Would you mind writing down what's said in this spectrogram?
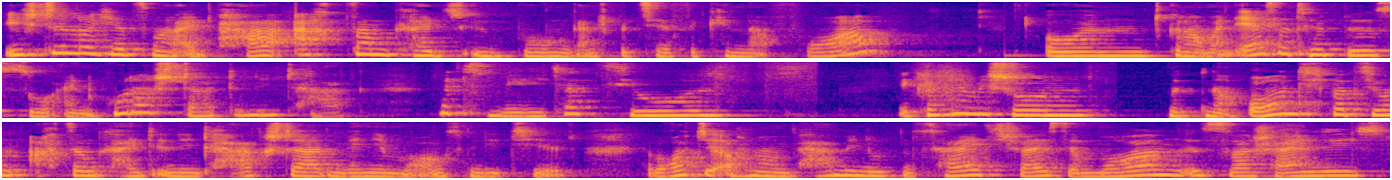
ich stelle euch jetzt mal ein paar Achtsamkeitsübungen ganz speziell für Kinder vor. Und genau, mein erster Tipp ist so ein guter Start in den Tag mit Meditation. Ihr könnt nämlich schon mit einer ordentlichen Portion Achtsamkeit in den Tag starten, wenn ihr morgens meditiert. Da braucht ihr auch noch ein paar Minuten Zeit. Ich weiß, der Morgen ist wahrscheinlich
